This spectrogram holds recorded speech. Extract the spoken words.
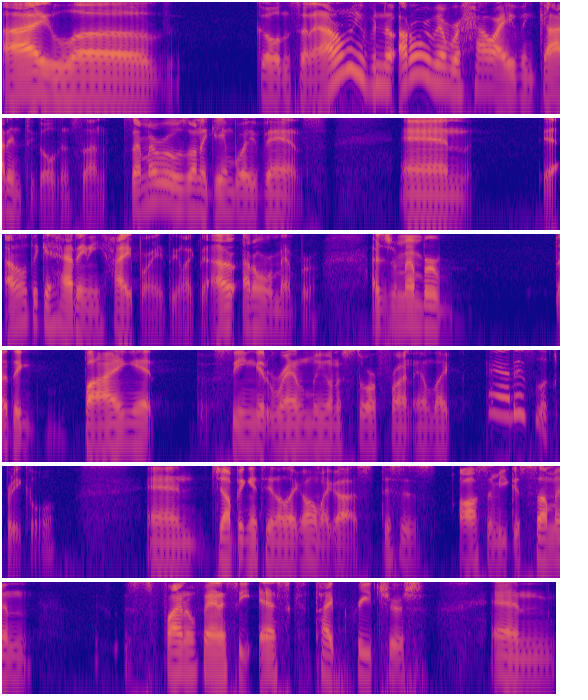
I loved Golden Sun. I don't even know. I don't remember how I even got into Golden Sun because I remember it was on a Game Boy Advance, and I don't think it had any hype or anything like that. I, I don't remember. I just remember, I think buying it, seeing it randomly on a storefront, and like, yeah, this looks pretty cool, and jumping into it like, oh my gosh, this is awesome. You could summon Final Fantasy esque type creatures and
